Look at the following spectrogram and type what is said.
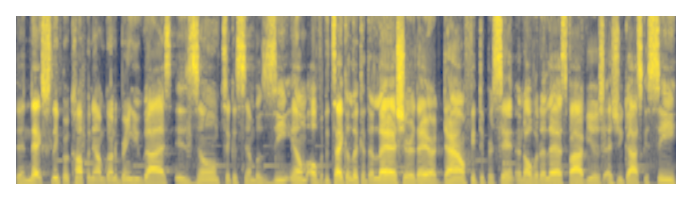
The next sleeper company I'm gonna bring you guys is Zoom, ticker symbol ZM. Over, if we take a look at the last year, they are down 50%. And over the last five years, as you guys can see,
